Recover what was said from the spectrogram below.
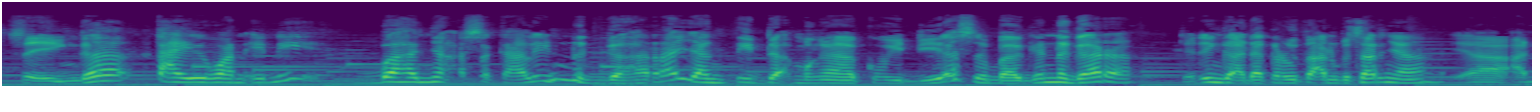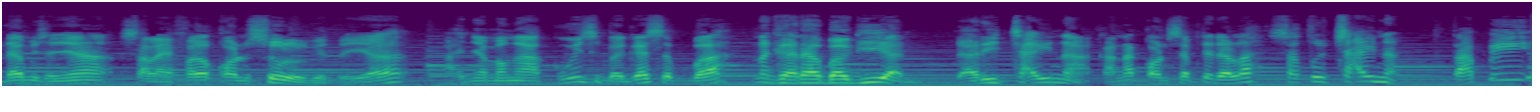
Sehingga Taiwan ini banyak sekali negara yang tidak mengakui dia sebagai negara. Jadi nggak ada kedutaan besarnya. Ya ada misalnya selevel konsul gitu ya. Hanya mengakui sebagai sebuah negara bagian dari China. Karena konsepnya adalah satu China. Tapi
